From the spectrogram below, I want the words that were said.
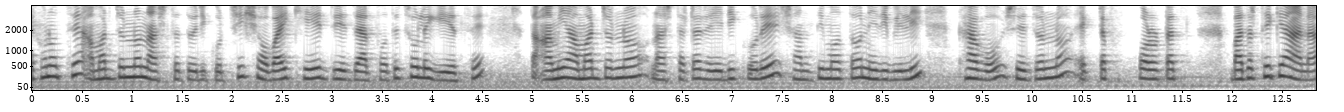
এখন হচ্ছে আমার জন্য নাস্তা তৈরি করছি। সবাই খেয়ে যে যার পথে চলে গিয়েছে। তো আমি আমার জন্য নাস্তাটা রেডি করে শান্তিমতো নিরিবিলি খাব। সেজন্য একটা পরোটা বাজার থেকে আনা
